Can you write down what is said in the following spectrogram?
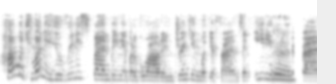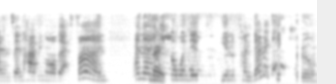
how much money you really spend being able to go out and drinking with your friends and eating mm. with your friends and having all that fun. And then, right. you know, when this you know, pandemic came through,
